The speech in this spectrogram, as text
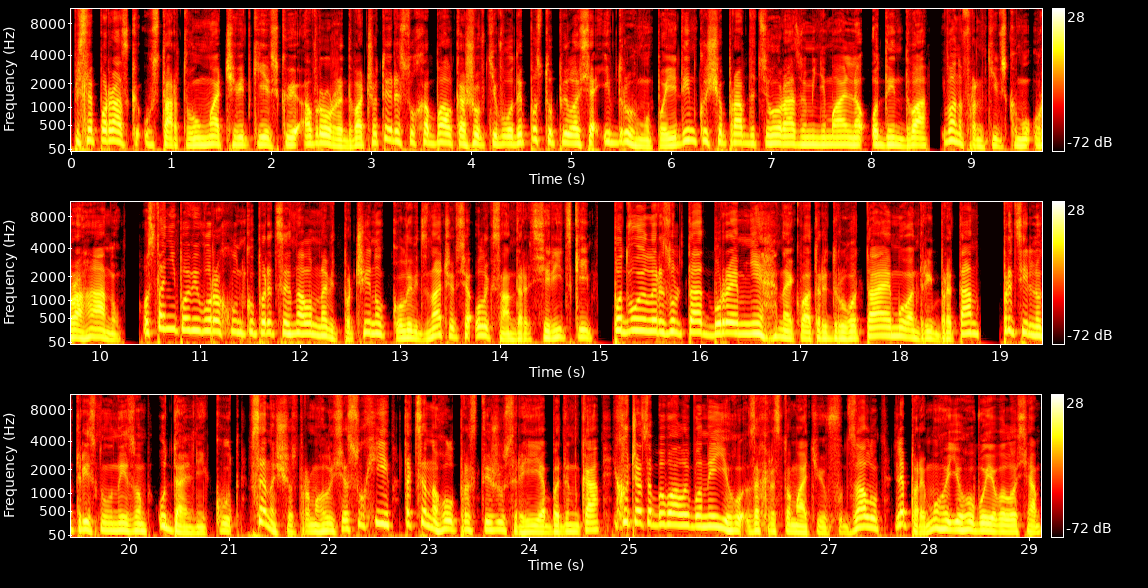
Після поразки у стартовому матчі від київської Аврори 2-4 суха балка жовті води поступилася і в другому поєдинку, щоправда, цього разу мінімально 1-2 івано-франківському урагану. Останній повів у рахунку перед сигналом на відпочинок, коли відзначився Олександр Сіріцький. Подвоїли результат буремні на екваторі другого тайму. Андрій Бретан прицільно тріснув низом у дальній кут. Все на що спромоглися сухі, так це на гол престижу Сергія Беденка. І хоча забивали вони його за хрестоматію футзалу, для перемоги його виявилося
